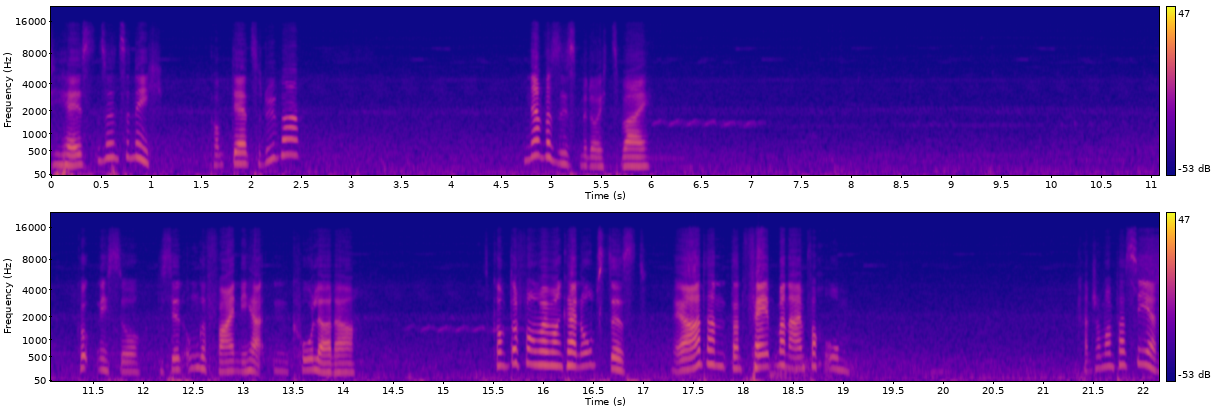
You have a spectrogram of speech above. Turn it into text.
die hellsten sind sie nicht. Kommt der jetzt rüber? Na, was ist mit euch zwei? Guckt nicht so. Die sind umgefallen. Die hatten Cola da. Es kommt davon, wenn man kein Obst isst. Ja, dann, dann fällt man einfach um. Kann schon mal passieren.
